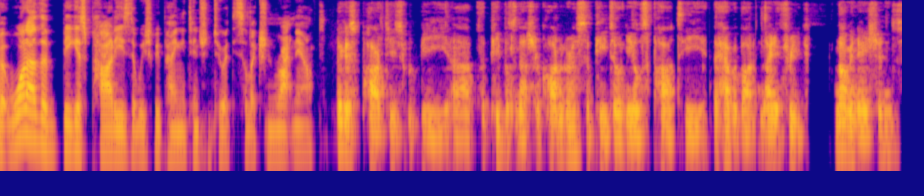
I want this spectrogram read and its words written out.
But what are the biggest parties that we should be paying attention to at this election right now? Biggest parties would be uh, the People's National Congress, the Peter O'Neill's party. They have about 93 nominations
